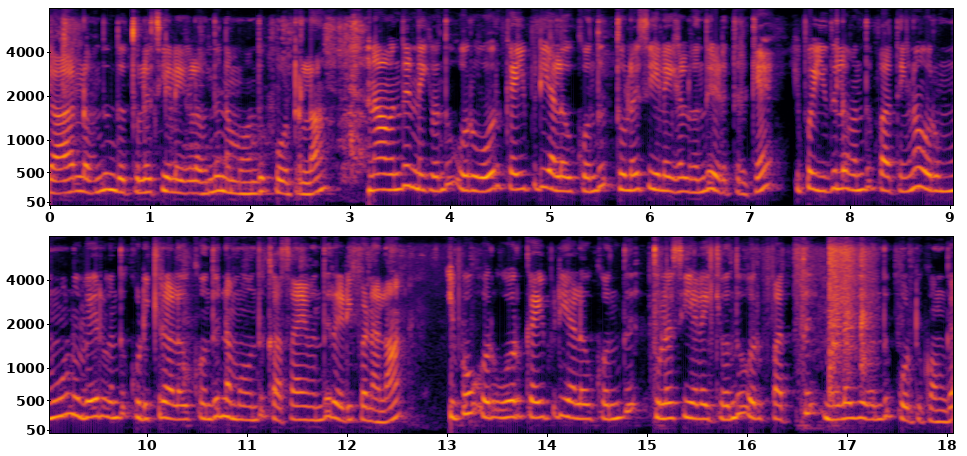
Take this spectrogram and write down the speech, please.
ஜாரில் வந்து இந்த துளசி இலைகளை வந்து நம்ம வந்து போட்டுடலாம். நான் வந்து இன்றைக்கி வந்து ஒரு ஒரு கைப்பிடி அளவுக்கு வந்து துளசி இலைகள் வந்து எடுத்திருக்கேன். இப்போ இதில் வந்து பார்த்திங்கன்னா ஒரு மூணு பேர் வந்து குடிக்கிற அளவுக்கு வந்து நம்ம வந்து கஷாயம் வந்து ரெடி பண்ணலாம். இப்போது ஒரு ஒரு கைப்பிடி அளவுக்கு வந்து துளசி இலைக்கு வந்து ஒரு பத்து மிளகு வந்து போட்டுக்கோங்க.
